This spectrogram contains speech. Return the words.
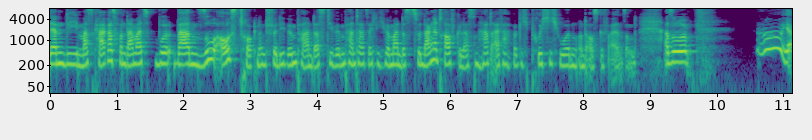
Denn die Mascaras von damals waren so austrocknend für die Wimpern, dass die Wimpern tatsächlich, wenn man das zu lange draufgelassen hat, einfach wirklich brüchig wurden und ausgefallen sind. Also, äh, ja,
